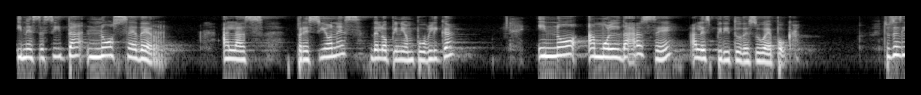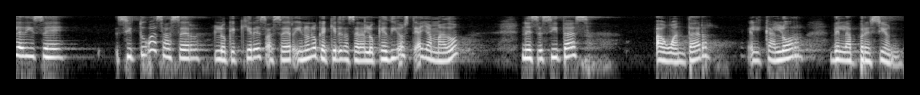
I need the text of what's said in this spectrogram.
y necesita no ceder a las presiones de la opinión pública y no amoldarse al espíritu de su época. Entonces le dice, si tú vas a hacer lo que quieres hacer y no lo que quieres hacer, a lo que Dios te ha llamado, necesitas aguantar el calor de la presión.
